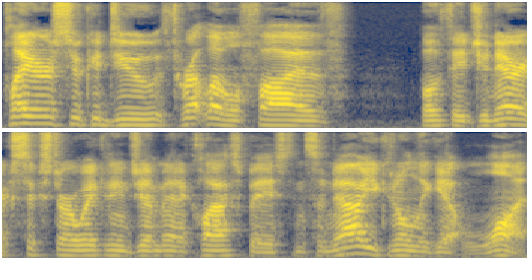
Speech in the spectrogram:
players who could do threat level 5 both a generic 6-star Awakening gem and a class-based, and so now you can only get one.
